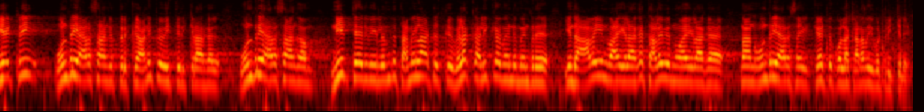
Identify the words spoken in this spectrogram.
இயற்றி ஒன்றிய அரசாங்கத்திற்கு அனுப்பி வைத்திருக்கிறார்கள். ஒன்றிய அரசாங்கம் நீட் தேர்விலிருந்து தமிழ்நாட்டுக்கு விலக்கு அளிக்க வேண்டும் என்று இந்த அவையின் வாயிலாக தலைவரின் வாயிலாக நான் ஒன்றிய அரசை கேட்டுக்கொள்ள கடமைப்பட்டிருக்கிறேன்.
